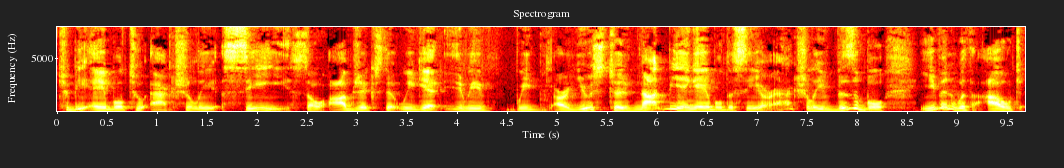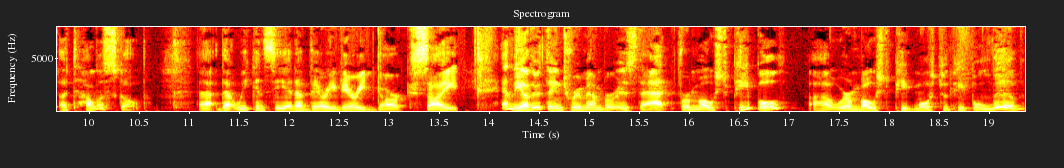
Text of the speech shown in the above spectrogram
to be able to actually see. So objects that we get we we are used to not being able to see are actually visible even without a telescope. Uh, that we can see at a very, very dark site. And the other thing to remember is that for most people, uh, where most pe- most of the people live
